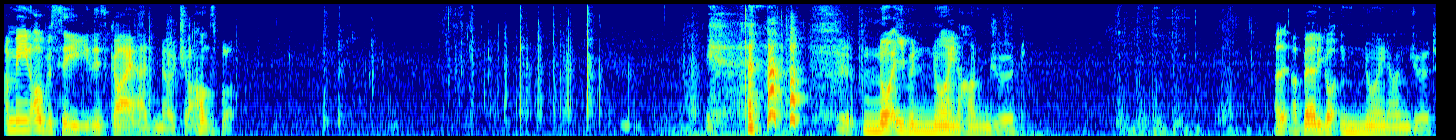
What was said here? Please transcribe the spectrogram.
I mean, obviously this guy had no chance, but. Not even 900. I, I barely got 900.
